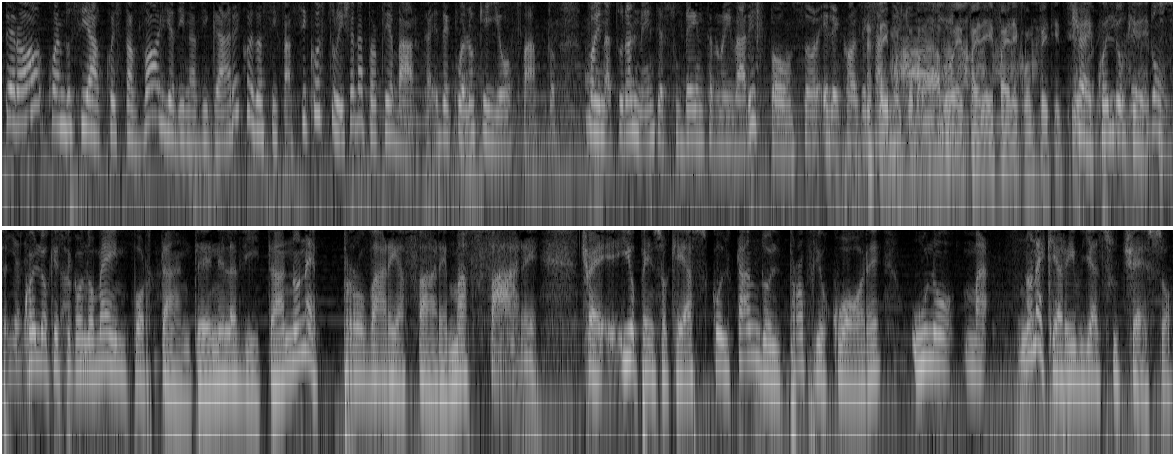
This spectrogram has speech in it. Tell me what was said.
però quando si ha questa voglia di navigare cosa si fa? Si costruisce la propria barca ed è quello che io ho fatto. Poi naturalmente subentrano i vari sponsor e le cose Se sei cambiano. Molto bravo e fai, e fai le competizioni. Cioè, quello che, quello che secondo me è importante nella vita non è provare a fare, ma fare. Cioè, io penso che ascoltando il proprio cuore uno ma non è che arrivi al successo,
